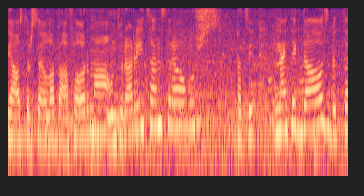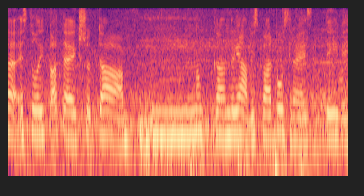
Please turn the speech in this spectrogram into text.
jāuztur sev labā formā, un tur arī cenas ir augušas. Cik? Ne tik daudz, bet es to līdz pateikšu tā. Mm, nu, Gan arī jā, vispār būs reizes divi.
